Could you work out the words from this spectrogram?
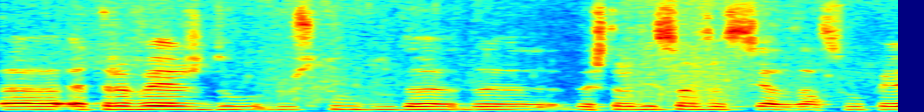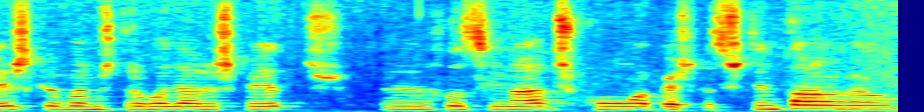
uh, através do, do estudo da, da, das tradições associadas à sua pesca, vamos trabalhar aspectos uh, relacionados com a pesca sustentável,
